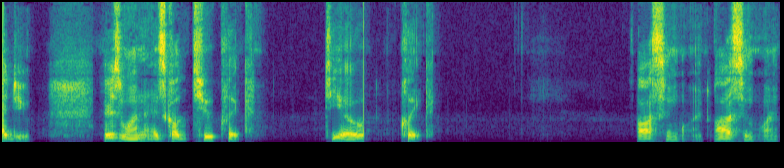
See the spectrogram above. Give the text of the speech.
I do. Here's one. It's called Two Click. T O Click. Awesome one. Awesome one.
